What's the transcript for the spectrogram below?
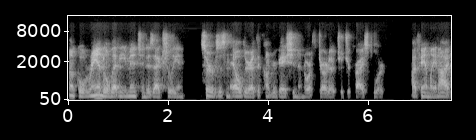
uncle Randall, that he mentioned, is actually in serves as an elder at the congregation at North Jardo Church of Christ, where my family and I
